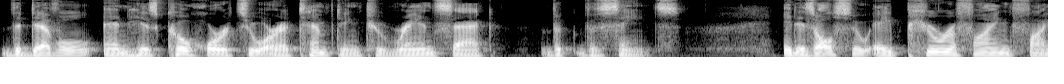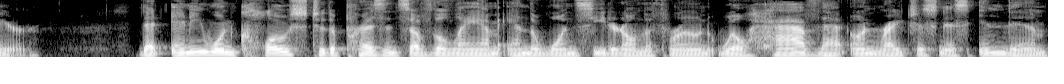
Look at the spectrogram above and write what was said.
the devil and his cohorts who are attempting to ransack the, the saints. It is also a purifying fire that anyone close to the presence of the Lamb and the one seated on the throne will have that unrighteousness in them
